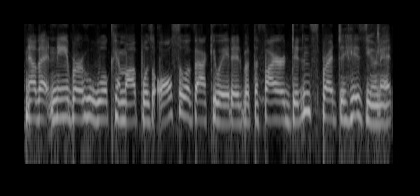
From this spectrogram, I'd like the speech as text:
Now, that neighbor who woke him up was also evacuated evacuated, but the fire didn't spread to his unit.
